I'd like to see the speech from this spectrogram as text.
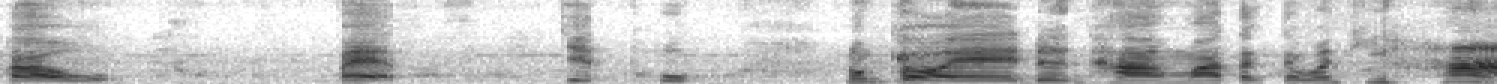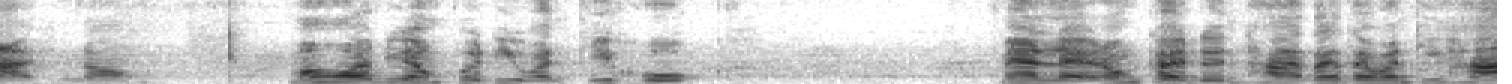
เก้าแปดเจ็ดหกน้องจ่อยเดินทางมาตั้งแต่วันที่ห้าพี่น้องมาฮอดเวียงพอดีวันที่หกแม่แหละน้องจอยเดินทางตั้งแต่วันที่ห้า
